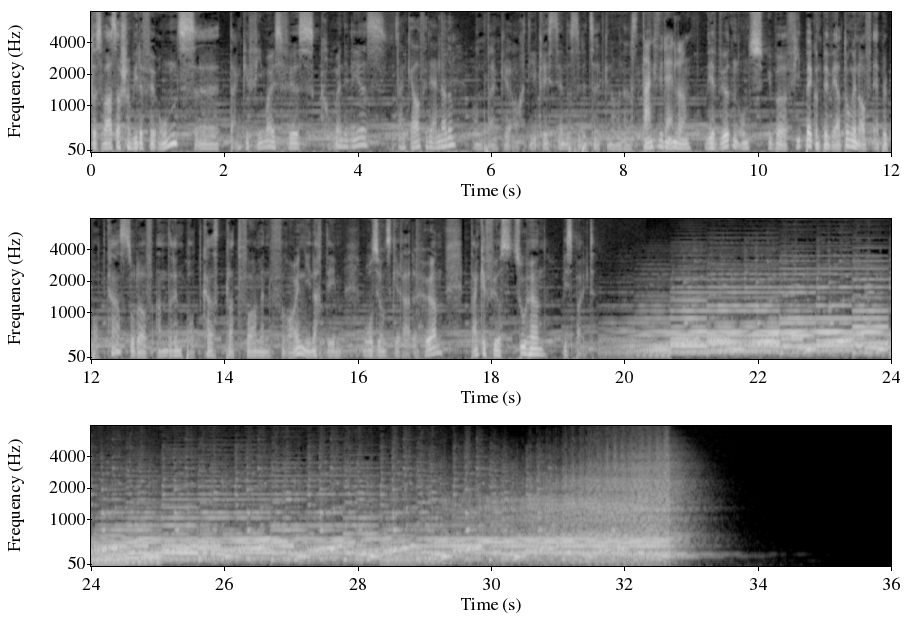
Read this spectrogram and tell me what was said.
Das war es auch schon wieder für uns. Äh, danke vielmals fürs Kommen, Elias. Danke auch für die Einladung. Und danke auch dir, Christian, dass du dir Zeit genommen hast. Danke für die Einladung. Wir würden uns über Feedback und Bewertungen auf Apple Podcasts oder auf anderen Podcast-Plattformen freuen, je nachdem, wo Sie uns gerade hören. Danke fürs Zuhören. Bis bald.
